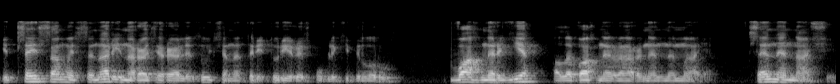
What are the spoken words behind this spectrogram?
І цей самий сценарій наразі реалізується на території Республіки Білорусь. Вагнер є, але Вагнера немає. Це не наші,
